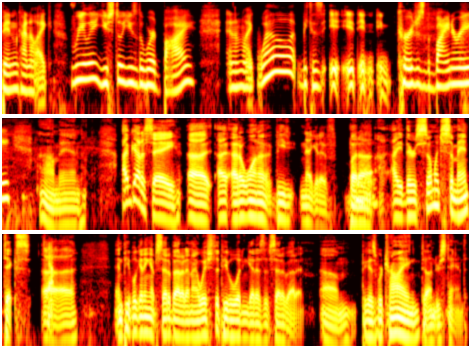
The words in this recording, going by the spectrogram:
been kind of like, really, you still use the word bi, and I'm like, well, because it it, it encourages the binary. Oh man, I've got to say, uh, I, I don't want to be negative, but uh, I, there's so much semantics uh, and people getting upset about it, and I wish that people wouldn't get as upset about it um, because we're trying to understand.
